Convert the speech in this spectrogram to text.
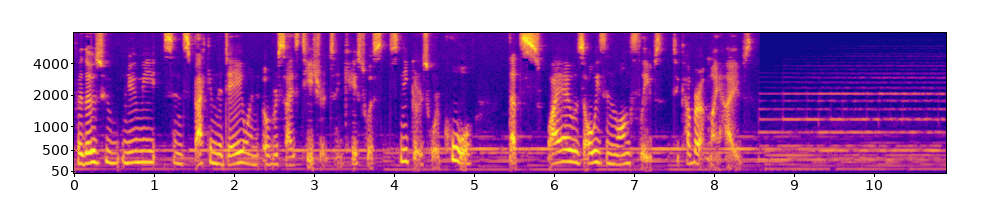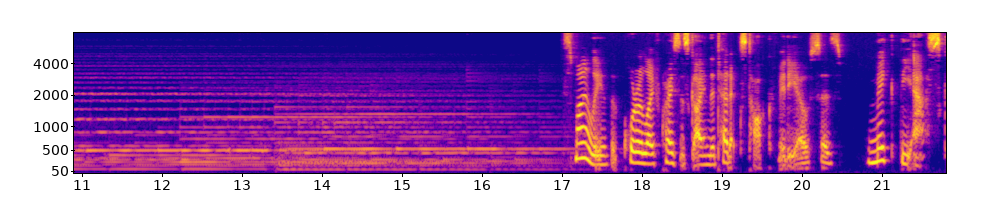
For those who knew me since back in the day when oversized t-shirts and K-Swiss sneakers were cool, that's why I was always in long sleeves, to cover up my hives. Smiley, the quarter life crisis guy in the TEDx talk video, says, make the ask.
